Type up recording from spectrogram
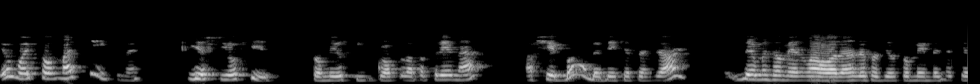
eu vou e tomo mais cinco, né? E assim eu fiz. Tomei os cinco copos lá para treinar. Achei bom beber que é tanto de água. Deu mais ou menos uma hora antes eu fazer, eu tomei mais aqui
